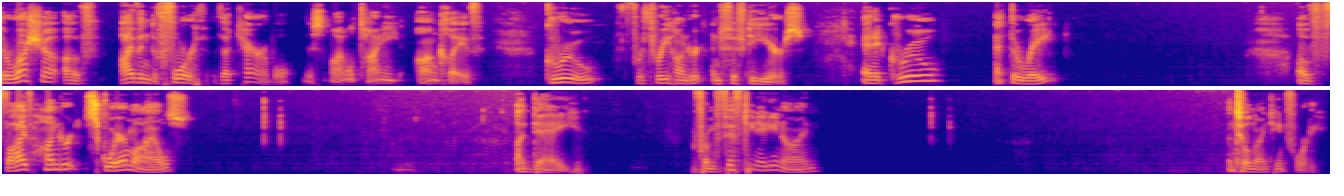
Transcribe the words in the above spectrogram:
the Russia of Ivan IV the Terrible, this little tiny enclave, grew for 350 years. And it grew at the rate of 500 square miles a day from 1589 until 1940.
